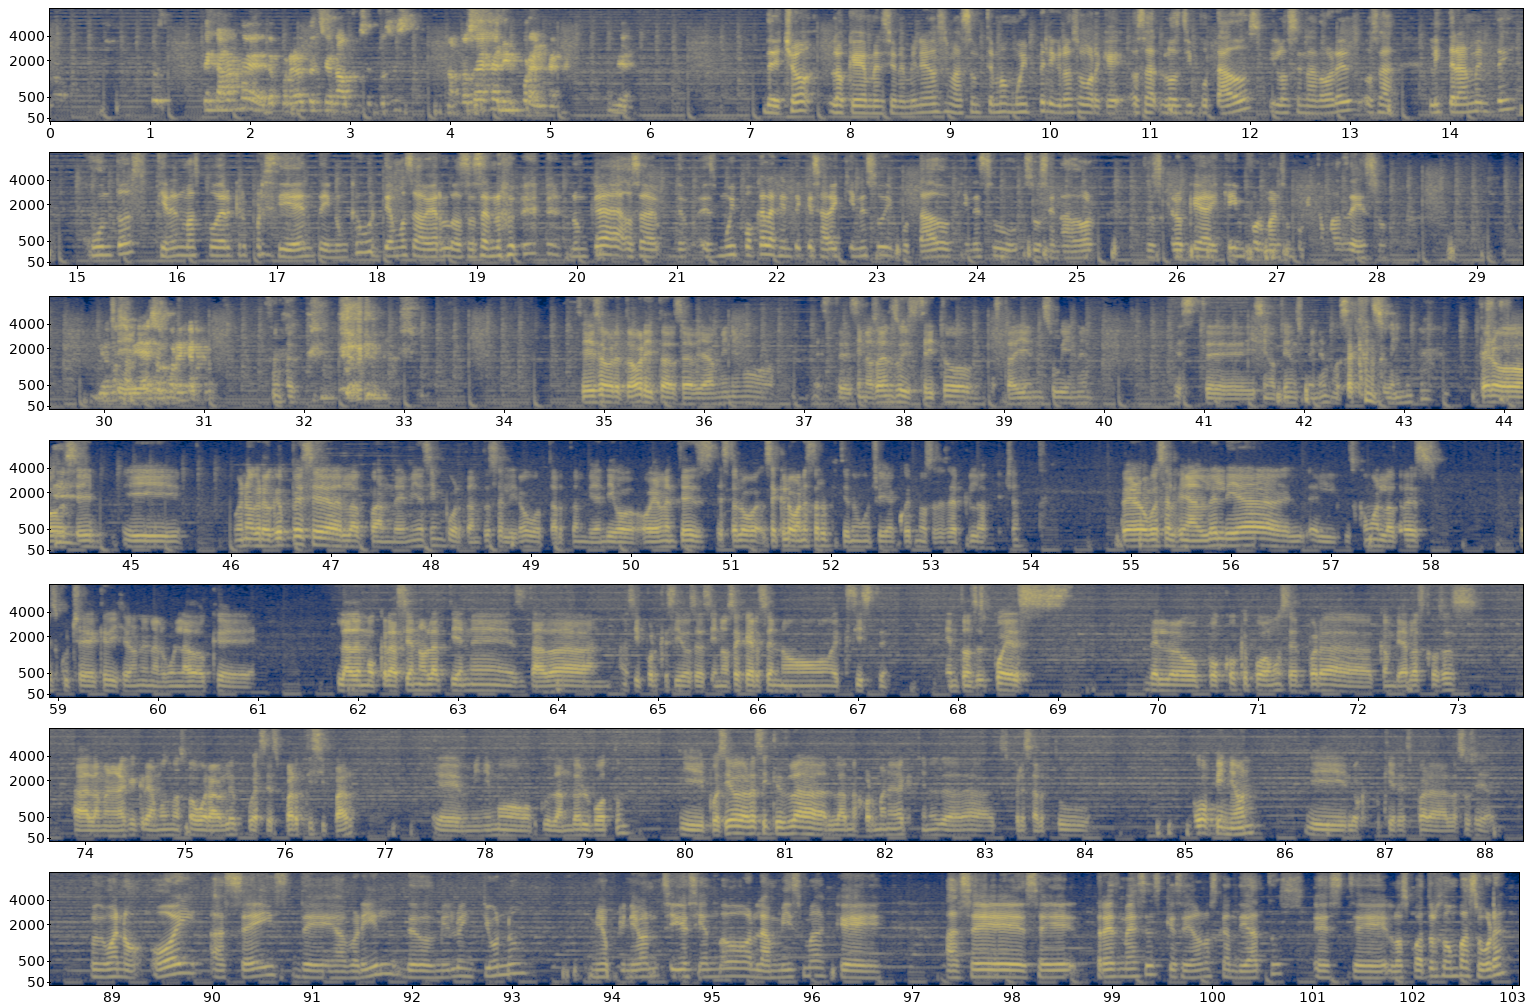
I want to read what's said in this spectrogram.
pues dejaron de, poner atención a otros, entonces no, no se dejan ir por el meme. Bien. De hecho, lo que mencioné Emiliano se me hace un tema muy peligroso porque, o sea, los diputados y los senadores, o sea, literalmente juntos tienen más poder que el presidente y nunca volteamos a verlos, o sea, nunca, o sea, es muy poca la gente que sabe quién es su diputado, quién es su, su senador, entonces creo que hay que informarse un poquito más de eso. Yo no sabía eso, por ejemplo. sí, sobre todo ahorita, o sea, ya mínimo este, si no saben su distrito, está ahí en su INE. Este, y si no tienen su INE, pues sacan su INE. Pero sí, y bueno, creo que pese a la pandemia es importante salir a votar también. Digo, obviamente esto lo, sé que lo van a estar repitiendo mucho ya que nos acerque la fecha. Pero pues al final del día, es como la otra vez escuché que dijeron en algún lado que la democracia no la tienes dada así porque sí, o sea, si no se ejerce no existe. Entonces, pues, de lo poco que podamos hacer para cambiar las cosas a la manera que creamos más favorable, pues es participar, eh, mínimo pues dando el voto. Y pues sí, ahora sí que es la, mejor manera que tienes de dar a expresar tu, tu opinión y lo que tú quieres para la sociedad. Pues bueno, hoy a 6 de abril de 2021, mi opinión sigue siendo la misma que hace tres meses que se dieron los candidatos. Este, los cuatro son basura.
